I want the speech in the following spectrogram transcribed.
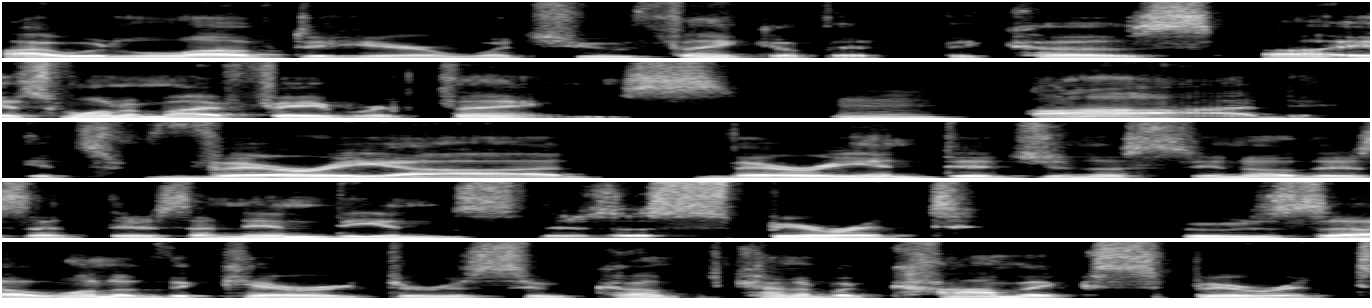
I would love to hear what you think of it because uh, it's one of my favorite things. Mm. Odd, it's very odd, very indigenous. You know, there's a there's an Indians, there's a spirit who's uh, one of the characters who come kind of a comic spirit.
